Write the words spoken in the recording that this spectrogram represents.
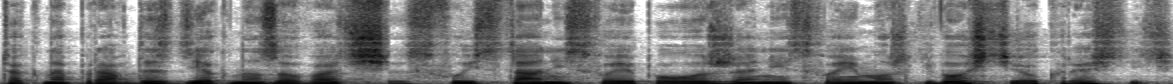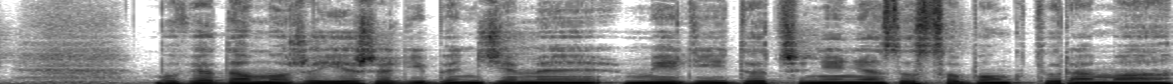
tak naprawdę zdiagnozować swój stan i swoje położenie, swoje możliwości określić. Bo wiadomo, że jeżeli będziemy mieli do czynienia z osobą, która ma,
